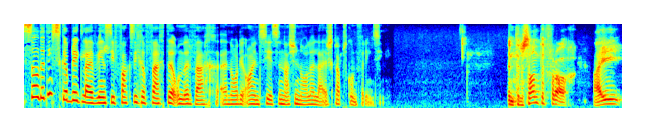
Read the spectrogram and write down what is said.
sal dit nie skibreek bly weens die faksiegevegte onderweg uh, na die ANC se nasionale leierskapskonferensie nie? Interessante vraag. Hy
